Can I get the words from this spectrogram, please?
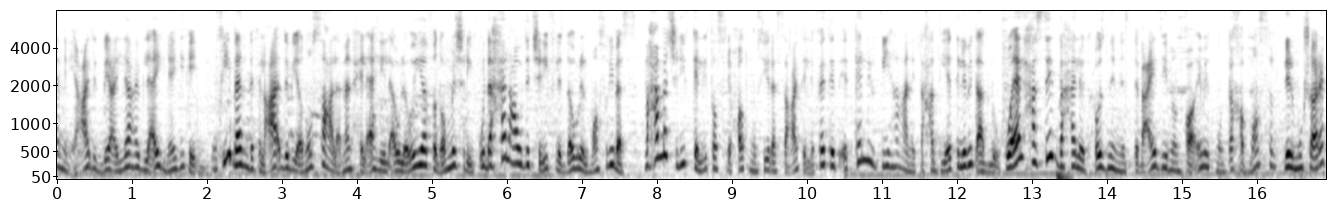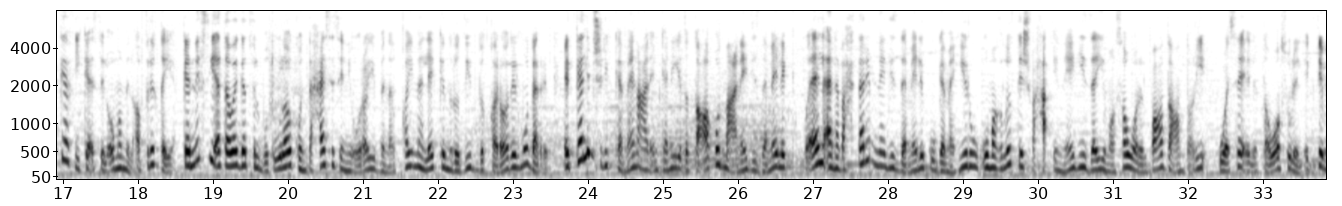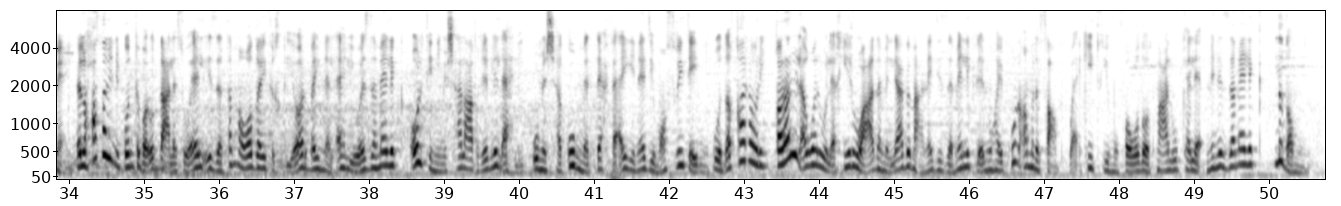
من إعادة بيع اللاعب لأي نادي تاني. وفي بند في العقد بينص على منح الأهلي الأولوية في ضم شريف وده حال عودة شريف للدوري المصري بس. محمد شريف كان ليه تصريحات مثيرة الساعات اللي فاتت اتكلم فيها عن التحديات اللي بتقابله وقال حسيت بحالة حزن من استبعادي من قائمة منتخب مصر للمشاركة في كأس الأمم الأفريقية. كان نفسي أتواجد في البطولة وكنت حاسس إني قريب من القايمة لكن رضيت بقرار المدرب. اتكلم شريف كمان عن إمكانية التعاقد مع نادي الزمالك وقال أنا بحترم نادي الزمالك وجماهيره وما غلطتش في حق النادي زي ما صور البعض عن طريق وسائل التواصل الاجتماعي. اللي حصل إني كنت برد على سؤال إذا تم وضعي في اختيار بين الأهلي والزمالك. قلت إني مش هلعب غير للأهلي ومش هكون مرتاح في أي نادي مصري تاني. وده قراري. قراري الأول والأخير هو عدم اللعب مع نادي الزمالك لأنه هيكون أمر صعب. وأكيد في مفاوضات مع الوكلاء من الزمالك لضمني.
